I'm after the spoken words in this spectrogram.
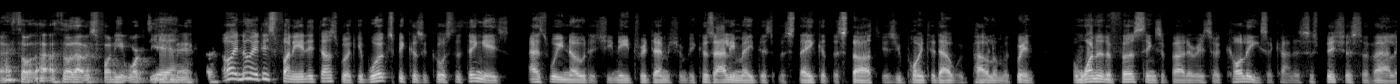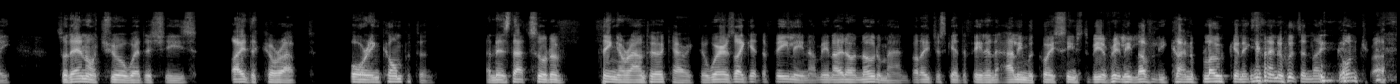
I thought that I thought that was funny. It worked yeah. better. Oh no, it is funny and it does work. It works because, of course, the thing is, as we know that she needs redemption because Ally made this mistake at the start, as you pointed out with Paula McGuinn. And one of the first things about her is her colleagues are kind of suspicious of Ally, so they're not sure whether she's either corrupt or incompetent. And there's that sort of thing around her character. Whereas I get the feeling, I mean, I don't know the man, but I just get the feeling that Ally McCoist seems to be a really lovely kind of bloke, and it kind of was a nice contrast.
